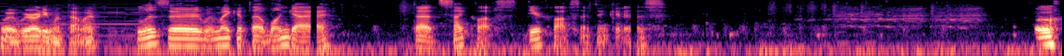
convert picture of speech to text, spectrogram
Wait, we already went that way. Blizzard, we might get that one guy. That Cyclops, Deerclops, I think it is. Oh.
